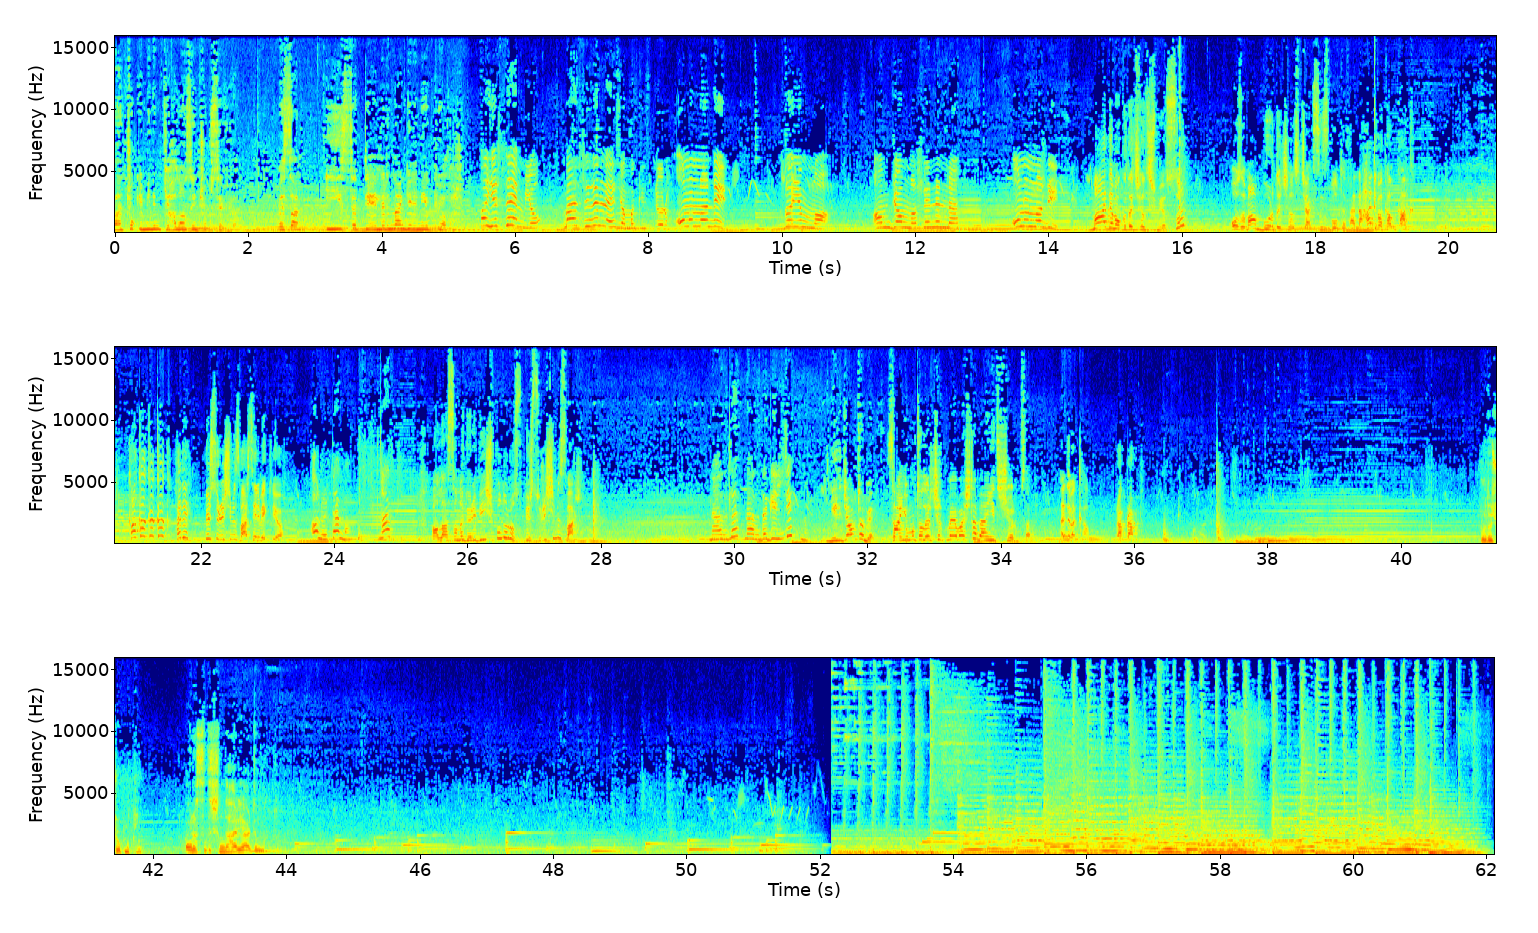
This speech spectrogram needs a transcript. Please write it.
Ben çok eminim ki halan seni çok seviyor. Ve sen iyi hisset diye ellerinden geleni yapıyorlar. Hayır sevmiyor. Ben sizinle yaşamak istiyorum. Onunla değil. Dayımla, amcamla, seninle. Onunla değil. Madem okulda çalışmıyorsun, o zaman burada çalışacaksınız Bulut Efendi. Hadi bakalım kalk. Kalk kalk kalk kalk. Hadi bir sürü işimiz var seni bekliyor. Olur tamam. Ne yapayım? Vallahi sana göre bir iş buluruz. Bir sürü işimiz var. Nazlı, Nazlı da gelecek mi? Geleceğim tabii. Sen yumurtaları çırpmaya başla ben yetişiyorum sana. Hadi bakalım. Rap rap. Burada çok mutlu. Orası dışında her yerde mutlu.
